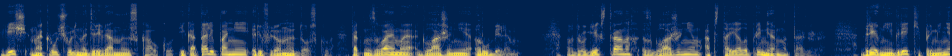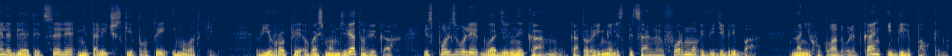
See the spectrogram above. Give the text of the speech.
Вещь накручивали на деревянную скалку и катали по ней рифленую доску, так называемое глажение рубелем. В других странах с глажением обстояло примерно так же. Древние греки применяли для этой цели металлические пруты и молотки. В Европе в VIII-IX веках использовали гладильные камни, которые имели специальную форму в виде гриба. На них укладывали ткань и били палками.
